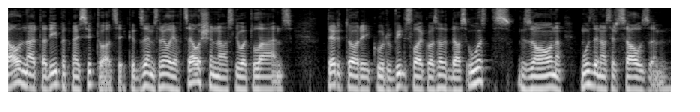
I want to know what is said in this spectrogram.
Tallinā ir tāda īpatnēja situācija, ka zemes reljefa celšanās ļoti lēns teritorija, kur viduslaikos atradās ostas zona, mūsdienās ir sauszeme.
